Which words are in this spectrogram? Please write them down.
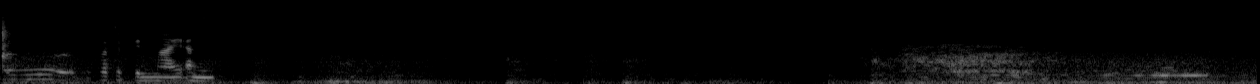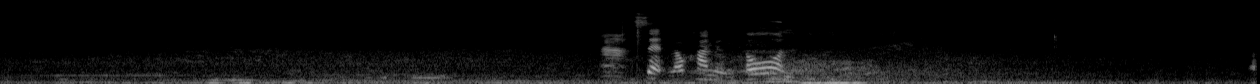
เออนี่ก็จะเป็นไม้อันนี้อะเสร็จแล้วค่ะหนึ่งต้น ต่อ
